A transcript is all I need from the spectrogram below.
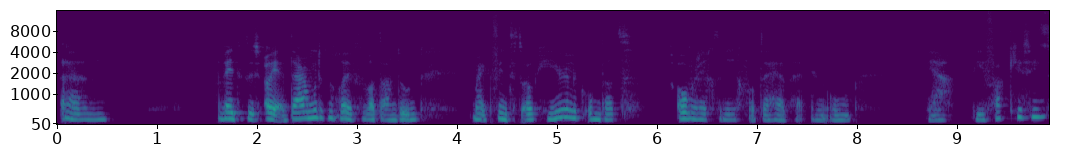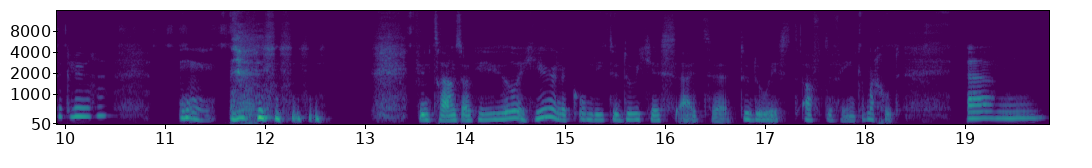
um, weet ik dus, oh ja, daar moet ik nog even wat aan doen. Maar ik vind het ook heerlijk om dat overzicht in ieder geval te hebben. En om, ja, die vakjes in te kleuren. ik vind het trouwens ook heel heerlijk om die to-do'tjes uit uh, to-doist af te vinken. Maar goed. Um,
